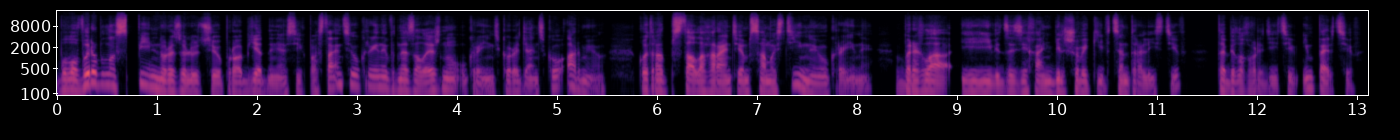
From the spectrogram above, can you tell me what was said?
Було вироблено спільну резолюцію про об'єднання всіх повстанців України в незалежну українську радянську армію, котра б стала гарантієм самостійної України, вберегла її від зазіхань більшовиків-централістів та білогвардійців-імперців.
